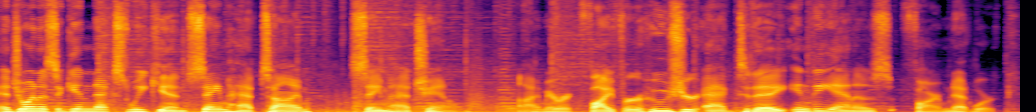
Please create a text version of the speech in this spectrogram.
And join us again next weekend, same hat time, same hat channel. I'm Eric Pfeiffer, Hoosier Ag Today, Indiana's Farm Network.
